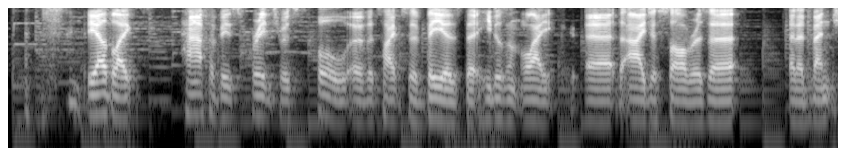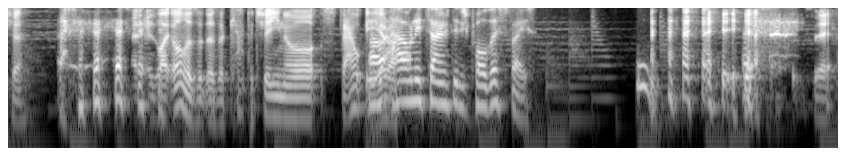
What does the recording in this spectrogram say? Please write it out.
he had like half of his fridge was full of the types of beers that he doesn't like uh, that I just saw as a an adventure. And it was like, oh, there's a, there's a cappuccino stout here. how, how many times did you pull this face? yeah, that's it.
